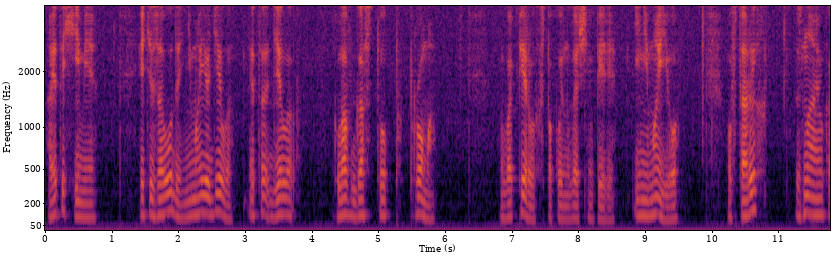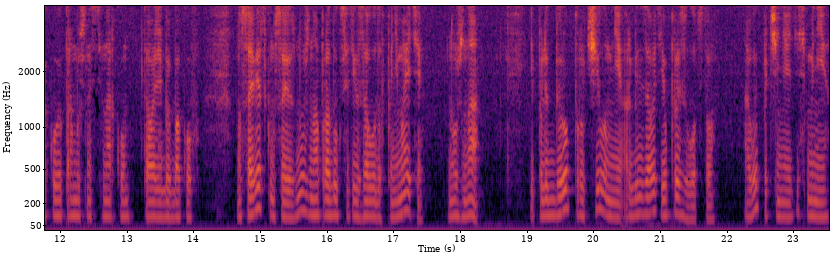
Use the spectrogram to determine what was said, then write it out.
а это химия. Эти заводы не мое дело, это дело главгастоппрома. Во-первых, спокойно уточнил Берия, и не мое. Во-вторых, Знаю, какой промышленности нарком, товарищ Байбаков. Но Советскому Союзу нужна продукция этих заводов, понимаете? Нужна. И Политбюро поручило мне организовать ее производство. А вы подчиняетесь мне.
